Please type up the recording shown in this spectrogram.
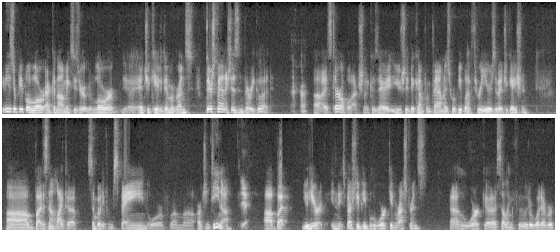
these are people of lower economics, these are lower uh, educated immigrants. Their Spanish isn't very good. Uh-huh. Uh, it's terrible actually because they usually they come from families where people have three years of education. Uh, but it's not like a, somebody from Spain or from uh, Argentina. Yeah. Uh, but you hear it, in the, especially people who work in restaurants, uh, who work uh, selling food or whatever.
